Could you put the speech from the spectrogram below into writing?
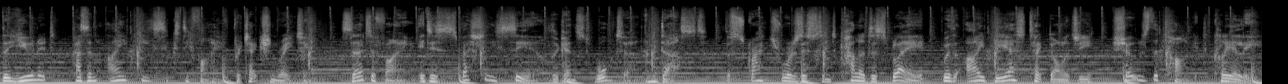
The unit has an IP65 protection rating, certifying it is specially sealed against water and dust. The scratch-resistant color display with IPS technology shows the target clearly.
